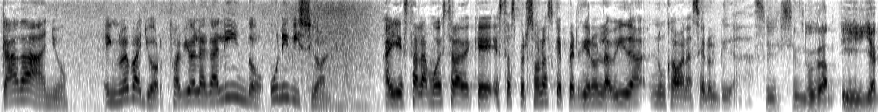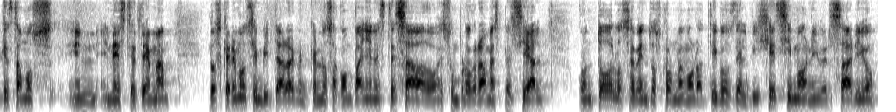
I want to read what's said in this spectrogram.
cada año. En Nueva York, Fabiola Galindo, Univisión. Ahí está la muestra de que estas personas que perdieron la vida nunca van a ser olvidadas. Sí, sin duda. Y ya que estamos en, este tema, los queremos invitar a que nos acompañen este sábado. Es un programa especial con todos los eventos conmemorativos del vigésimo aniversario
